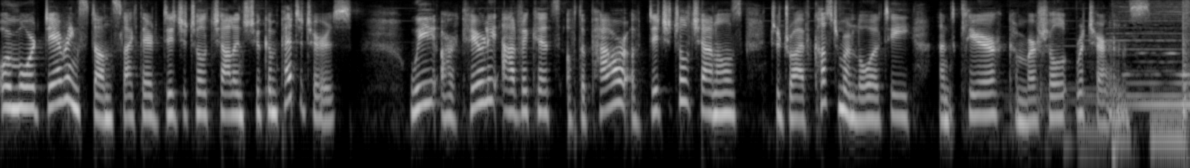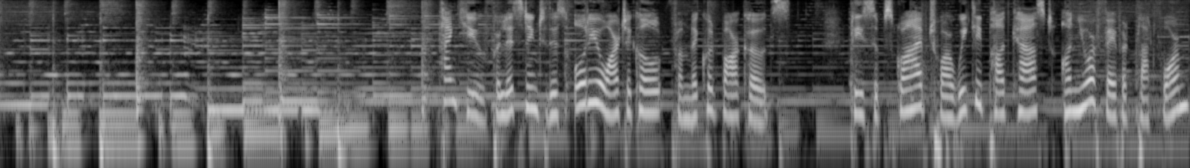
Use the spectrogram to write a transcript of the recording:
or more daring stunts like their digital challenge to competitors, we are clearly advocates of the power of digital channels to drive customer loyalty and clear commercial returns. Thank you for listening to this audio article from Liquid Barcodes. Please subscribe to our weekly podcast on your favourite platform,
